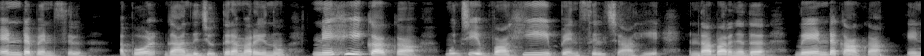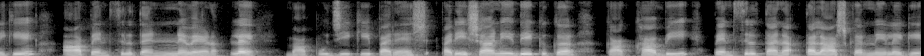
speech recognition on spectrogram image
എന്റെ പെൻസിൽ. അപ്പോൾ ഗാന്ധിജി ഉത്തരം പറയുന്നു നെഹി കാക്ക മുജി വഹി പെൻസിൽ ചാഹി. എന്താ പറഞ്ഞത്? വേണ്ട കാക്ക എനിക്ക് ആ പെൻസിൽ തന്നെ വേണം. അല്ലേ? ബാപ്പുജി കി പരേഷ് പരേഷാനി ഇതേക്ക് കർ കാക്ക ബി പെൻസിൽ തന തലാഷ് കർണിയിലേക്ക് ലഗേ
